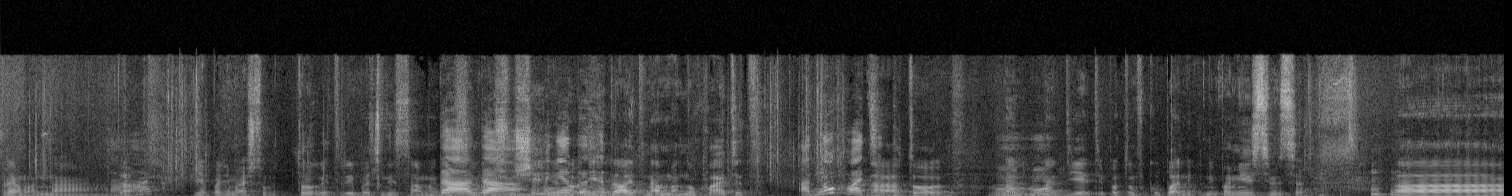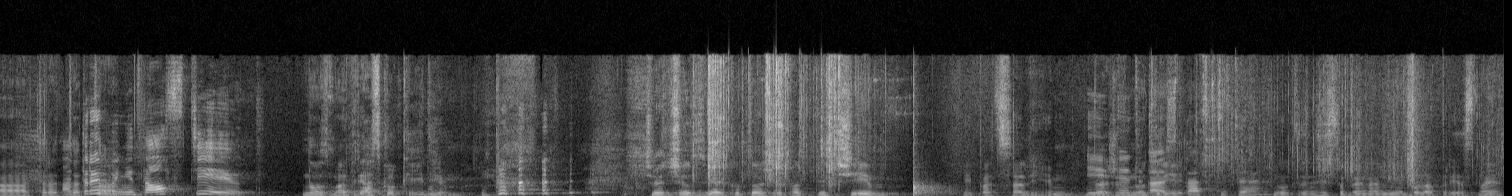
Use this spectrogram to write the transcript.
прямо на... Да, Так. я понимаю, что трогать рыбу это не самое Да, красивое да, ощущение. мне но да- нет, давайте, нам ну хватит. Одну хватит? Да, а то на, на диете потом в купальник не поместимся. А, От рыбы не толстеют. Ну, смотря сколько едим. Чуть-чуть сверху тоже подперчим и подсолим. И даже это внутри. остатки, да? внутренности, чтобы она не была пресная.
